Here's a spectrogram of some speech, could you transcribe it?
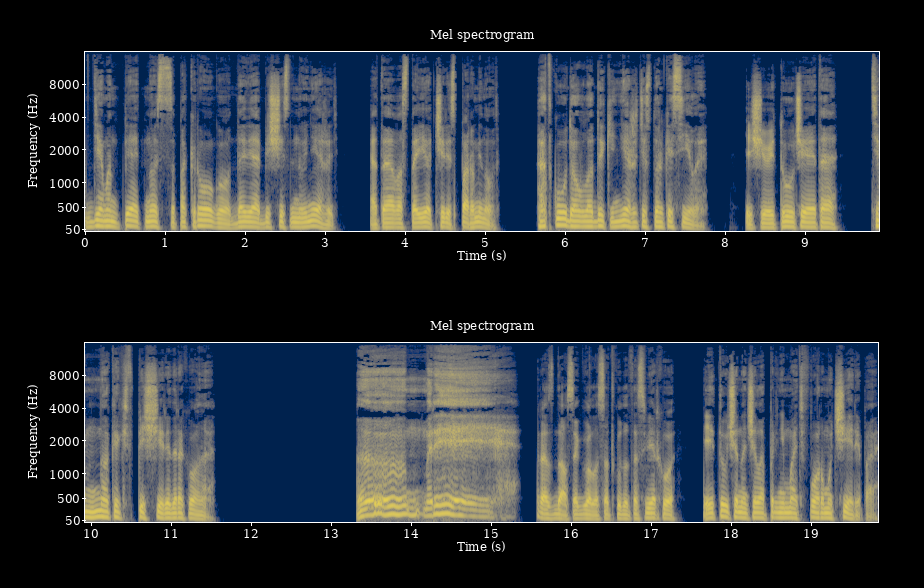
Демон 5 носится по кругу, давя бесчисленную нежить, а та восстает через пару минут. Откуда у владыки нежити столько силы? Еще и туча эта темно, как в пещере дракона. «Умри!» — раздался голос откуда-то сверху, и туча начала принимать форму черепа.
